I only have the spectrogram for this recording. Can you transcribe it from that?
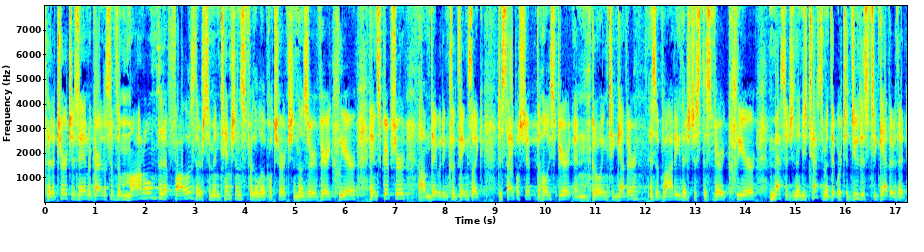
that a church is in, regardless of the model that it follows. There's some some intentions for the local church, and those are very clear in Scripture. Um, they would include things like discipleship, the Holy Spirit, and growing together as a body. There's just this very clear message in the New Testament that we're to do this together, that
